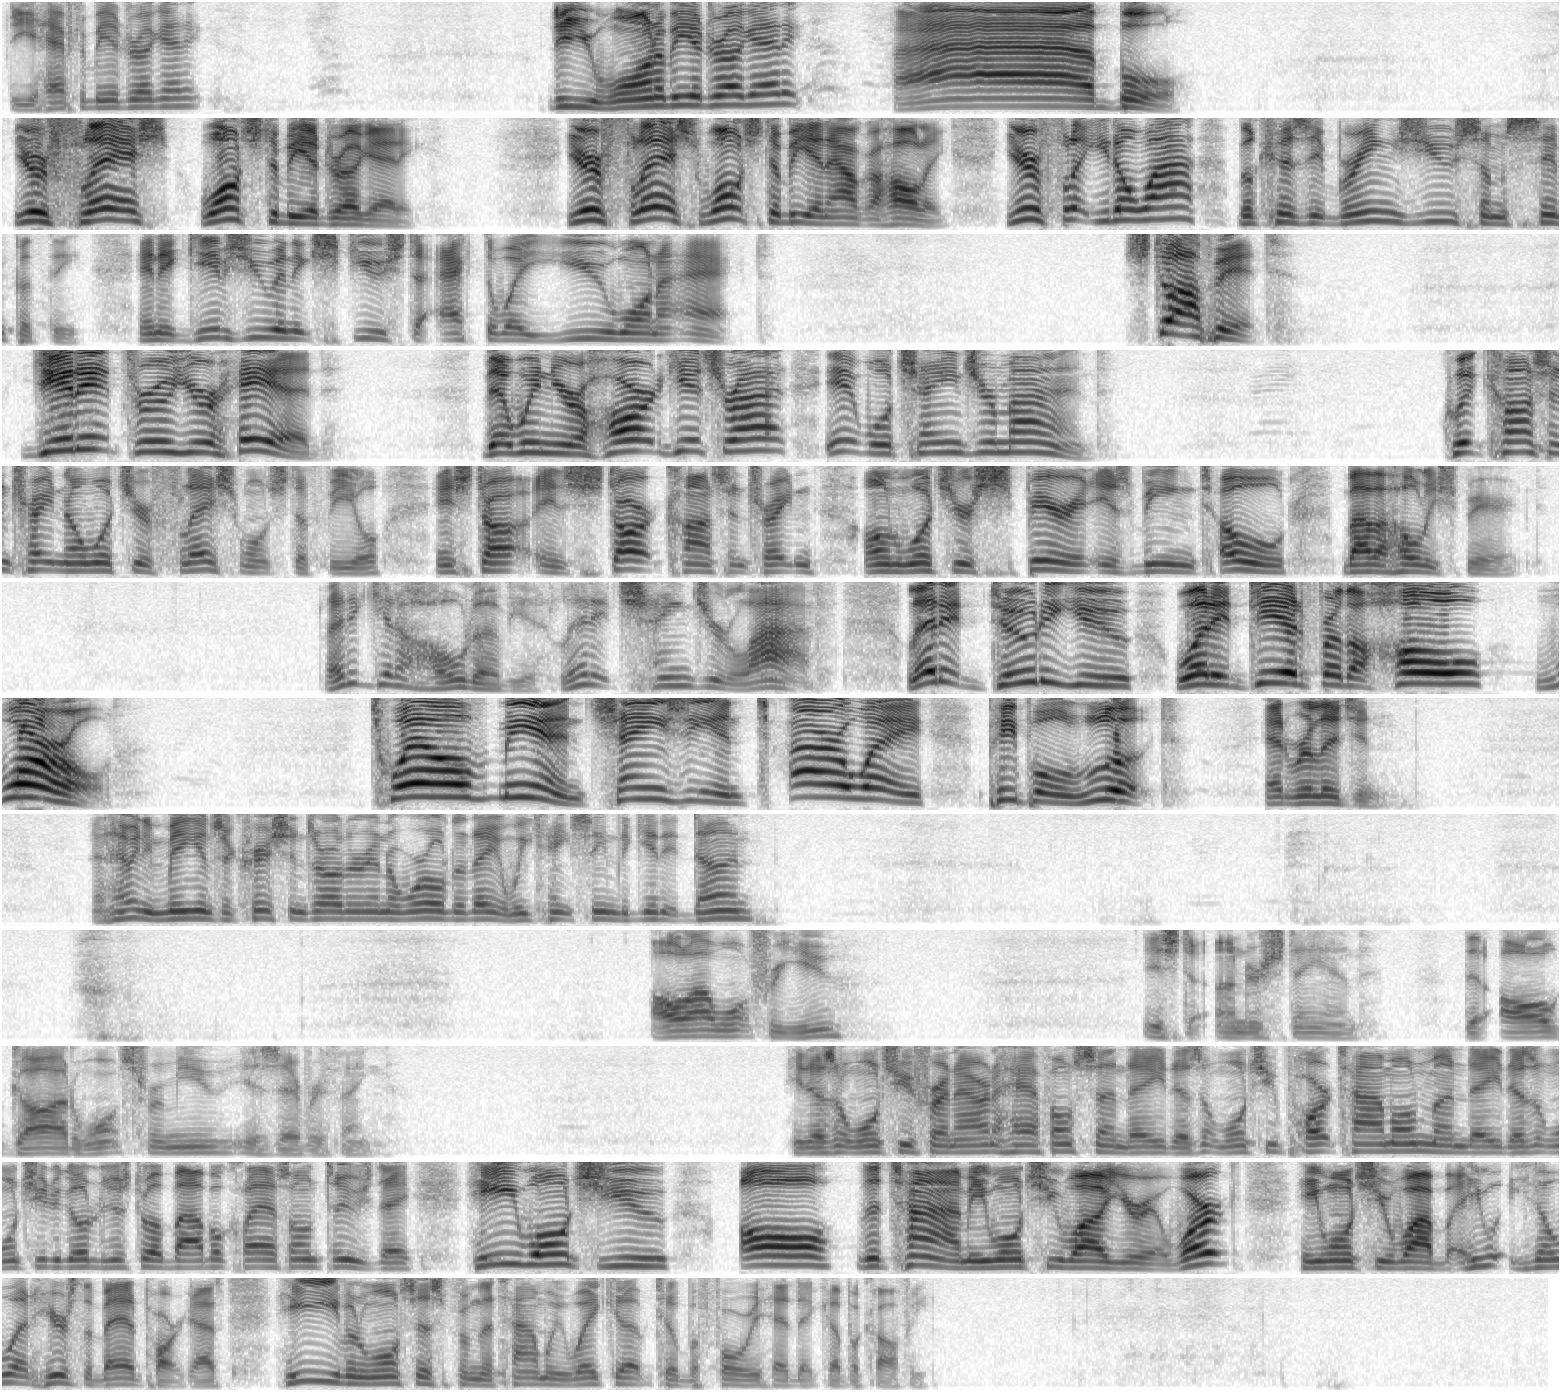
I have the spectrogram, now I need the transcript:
Do you have to be a drug addict? Do you want to be a drug addict? Ah, bull. Your flesh wants to be a drug addict. Your flesh wants to be an alcoholic. Your fle- you know why? Because it brings you some sympathy and it gives you an excuse to act the way you want to act. Stop it. Get it through your head that when your heart gets right, it will change your mind. Quit concentrating on what your flesh wants to feel and start and start concentrating on what your spirit is being told by the Holy Spirit. Let it get a hold of you. Let it change your life. Let it do to you what it did for the whole world. 12 men changed the entire way people looked at religion. And how many millions of Christians are there in the world today and we can't seem to get it done? All I want for you is to understand that all God wants from you is everything. He doesn't want you for an hour and a half on Sunday. He doesn't want you part time on Monday. He doesn't want you to go to just to a Bible class on Tuesday. He wants you all the time. He wants you while you're at work. He wants you while he you know what? Here's the bad part, guys. He even wants us from the time we wake up till before we had that cup of coffee.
